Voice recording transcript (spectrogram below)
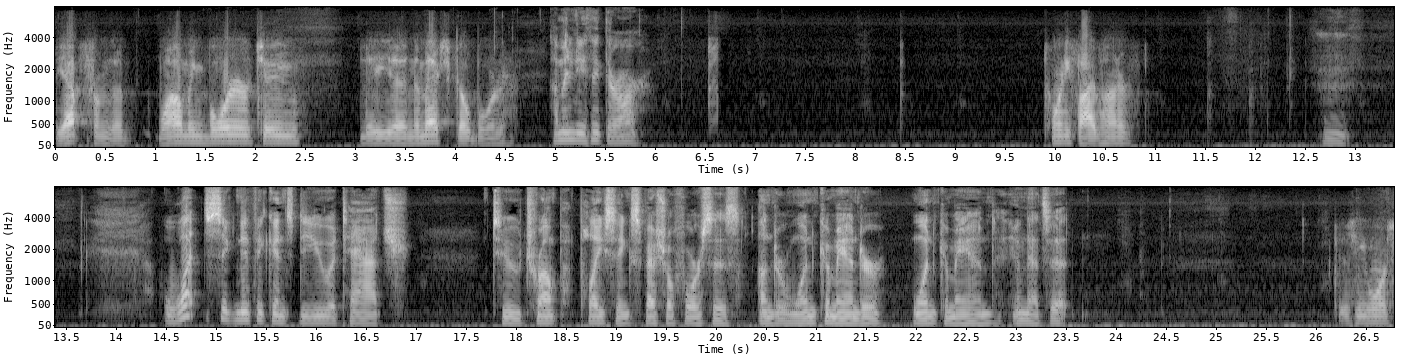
Yep, from the Wyoming border to the uh, New Mexico border. How many do you think there are? Twenty five hundred. Hmm. what significance do you attach to Trump placing special forces under one commander, one command, and that's it? Because he wants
